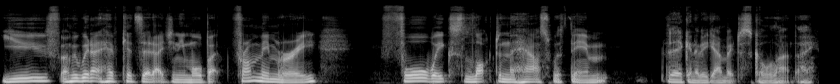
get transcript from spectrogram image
you've, I mean, we don't have kids that age anymore, but from memory, four weeks locked in the house with them, they're going to be going back to school, aren't they?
